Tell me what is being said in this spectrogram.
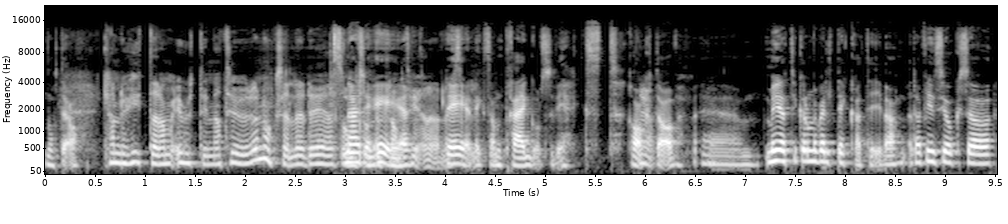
något år. Kan du hitta dem ute i naturen också eller det är sånt Nej, som det du är, planterar? Liksom? det är liksom trädgårdsväxt rakt av. Ehm, Men jag tycker de är väldigt dekorativa. Där finns ju också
